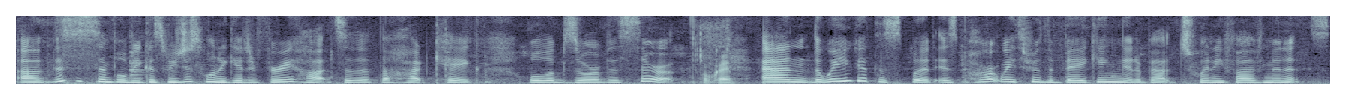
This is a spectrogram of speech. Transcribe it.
Uh, this is simple because we just want to get it very hot so that the hot cake will absorb the syrup. Okay. And the way you get the split is partway through the baking at about 25 minutes.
